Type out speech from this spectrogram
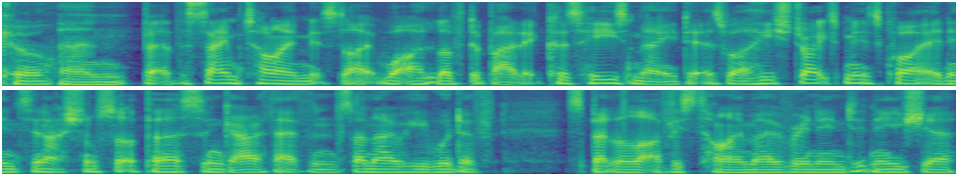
Cool. And but at the same time, it's like what I loved about it because he's made it as well. He strikes me as quite an international sort of person, Gareth Evans. I know he would have spent a lot of his time over in Indonesia.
